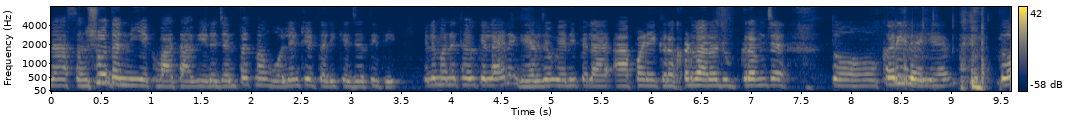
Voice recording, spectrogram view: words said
ના સંશોધનની એક વાત આવી અને જનપદમાં વોલેન્ટિયર તરીકે જતી હતી. એટલે મને થયું કે લાય ને ઘેર જવું એની પહેલા આ પણ એક રખડવાનો જ ઉપક્રમ છે. તો કરી લઈએ એમ. તો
